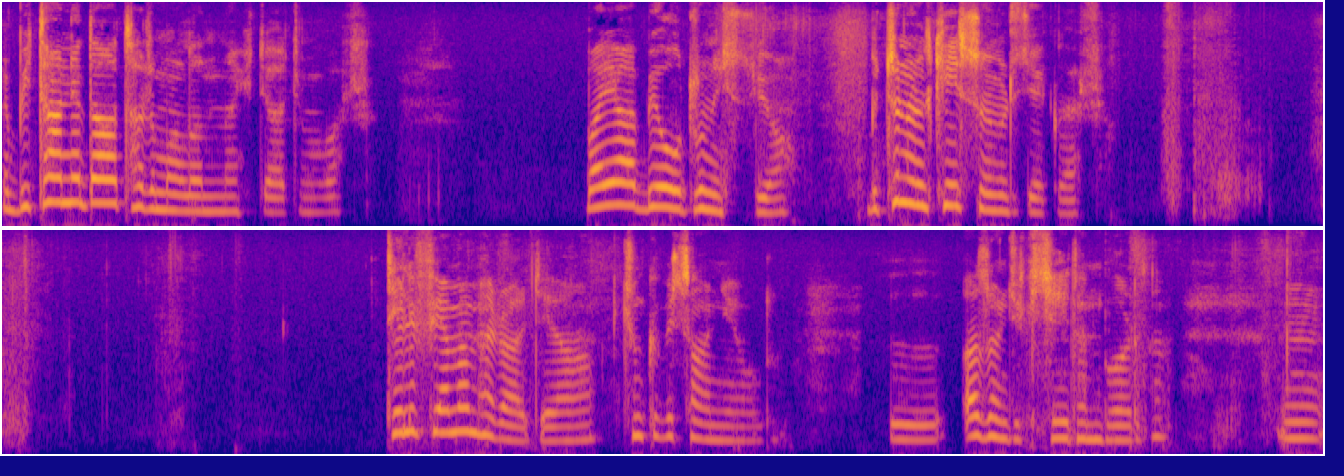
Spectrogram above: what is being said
Bir tane daha tarım alanına ihtiyacım var. Bayağı bir odun istiyor. Bütün ülkeyi sömürecekler. Telif yemem herhalde ya. Çünkü bir saniye oldu. Ee, az önceki şeyden bu arada. Hmm.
